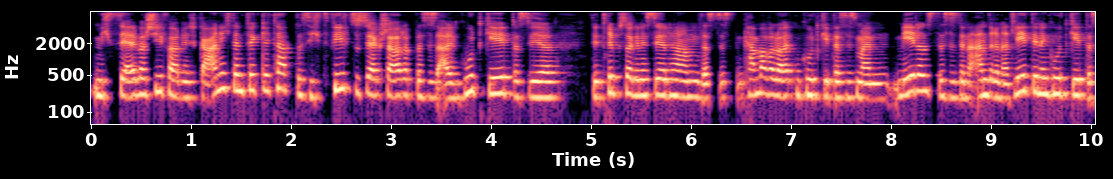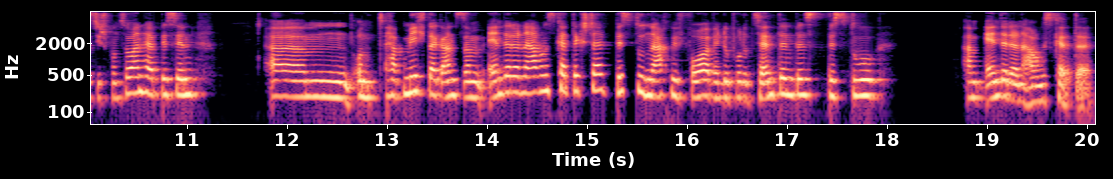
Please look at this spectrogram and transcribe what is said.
mich selber skifahrerisch gar nicht entwickelt habe, dass ich viel zu sehr geschaut habe, dass es allen gut geht, dass wir die Trips organisiert haben, dass es den Kameraleuten gut geht, dass es meinen Mädels, dass es den anderen Athletinnen gut geht, dass die Sponsoren happy sind ähm, und habe mich da ganz am Ende der Nahrungskette gestellt. Bist du nach wie vor, wenn du Produzentin bist, bist du am Ende der Nahrungskette.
